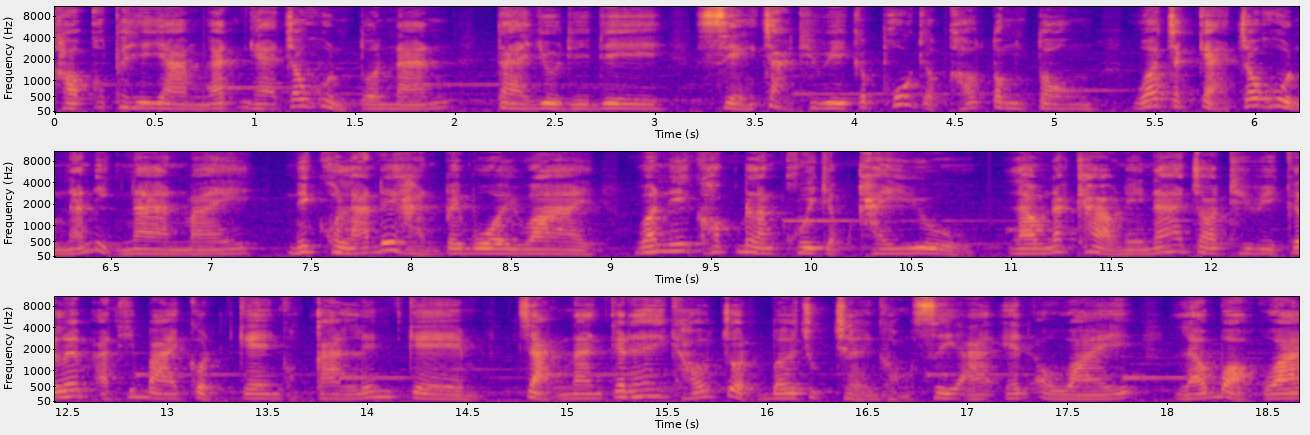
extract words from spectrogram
เขาก็พยายามงัดแงะเจ้าหุ่นตัวนั้น แต่อยู่ดีๆ เสียงจากทีวีก็พูดกับเขาตรงๆ ว่าจะแกะเจ้าหุ่นนั้นอีกนานไหม นิโคลัสได้หันไปโวยวายว่านี่เขากำลังคุยกับใครอยู่ แล้วนักข่าวในหน้าจอทีวีก็เริ่มอธิบายกฎเกณฑ์ของการเล่นเกม จากนั้นก็ได้ให้เขาจดเบอร์ฉุกเฉินของ CRS เอาไว้ แล้วบอกว่า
